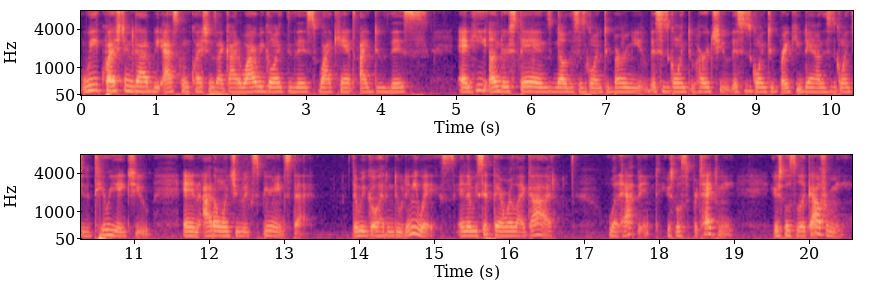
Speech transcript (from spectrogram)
We question God, we ask him questions like God, why are we going through this? Why can't I do this? And he understands, no, this is going to burn you. This is going to hurt you. This is going to break you down. This is going to deteriorate you. And I don't want you to experience that. Then we go ahead and do it anyways. And then we sit there and we're like, God, what happened? You're supposed to protect me. You're supposed to look out for me.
